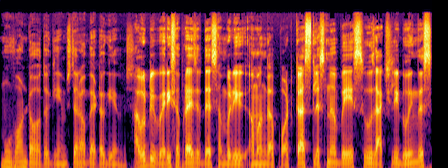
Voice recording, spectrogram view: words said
move on to other games. There are better games. I would be very surprised if there's somebody among our podcast listener base who's actually doing this.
